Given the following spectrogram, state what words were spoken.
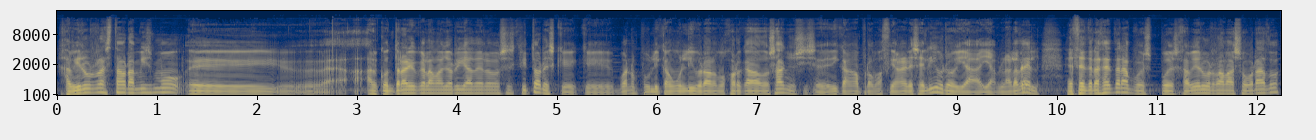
Javier Urra está ahora mismo, eh, al contrario que la mayoría de los escritores, que, que, bueno, publican un libro a lo mejor cada dos años y se dedican a promocionar ese libro y a, y hablar de él, etcétera, etcétera, pues, pues Javier Urra va sobrado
